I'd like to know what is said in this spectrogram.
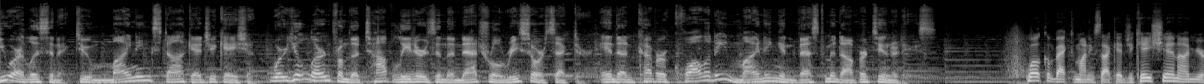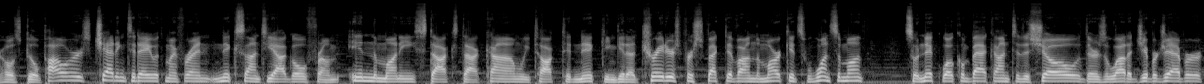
You are listening to Mining Stock Education, where you'll learn from the top leaders in the natural resource sector and uncover quality mining investment opportunities. Welcome back to Mining Stock Education. I'm your host, Bill Powers, chatting today with my friend Nick Santiago from InTheMoneyStocks.com. We talk to Nick and get a trader's perspective on the markets once a month. So, Nick, welcome back onto the show. There's a lot of jibber jabber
